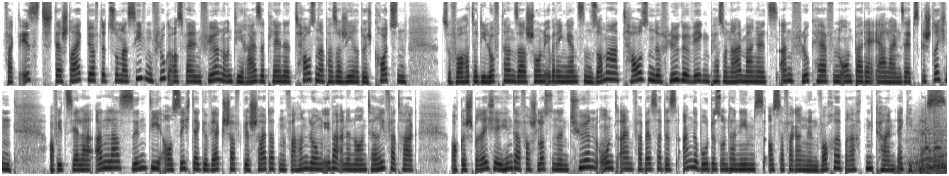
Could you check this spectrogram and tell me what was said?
Fakt ist, der Streik dürfte zu massiven Flugausfällen führen und die Reisepläne tausender Passagiere durchkreuzen. Zuvor hatte die Lufthansa schon über den ganzen Sommer tausende Flüge wegen Personalmangels an Flughäfen und bei der Airline selbst gestrichen. Offizieller Anlass sind die aus Sicht der Gewerkschaft gescheiterten Verhandlungen über einen neuen Tarifvertrag. Auch Gespräche hinter verschlossenen Türen und ein verbessertes Angebot des Unternehmens aus der vergangenen Woche brachten kein Ergebnis.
